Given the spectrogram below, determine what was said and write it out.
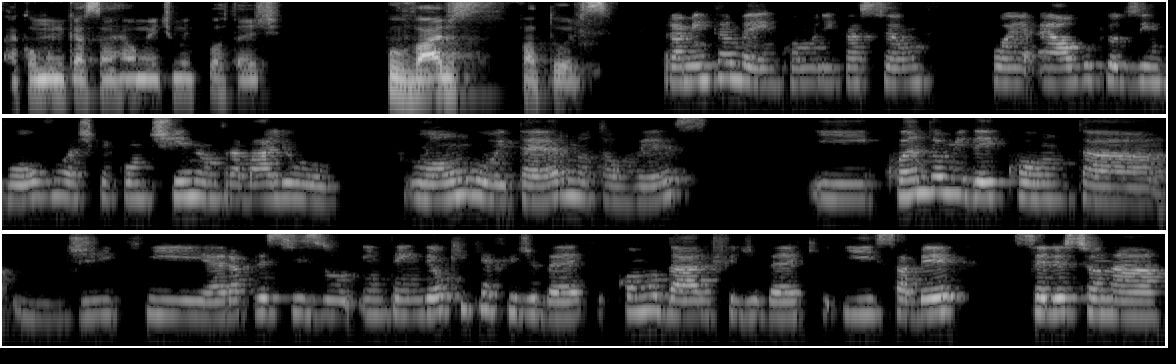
a comunicação é realmente muito importante por vários fatores. Para mim também, comunicação foi, é algo que eu desenvolvo, acho que é contínuo, é um trabalho longo, eterno, talvez. E quando eu me dei conta de que era preciso entender o que é feedback, como dar feedback e saber selecionar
